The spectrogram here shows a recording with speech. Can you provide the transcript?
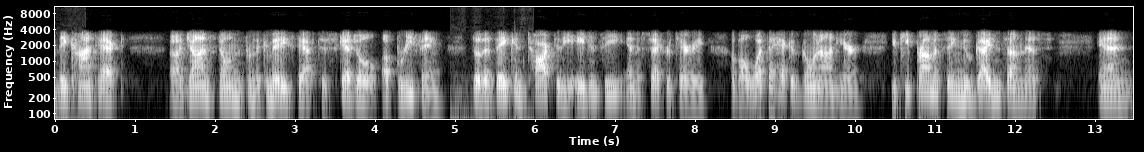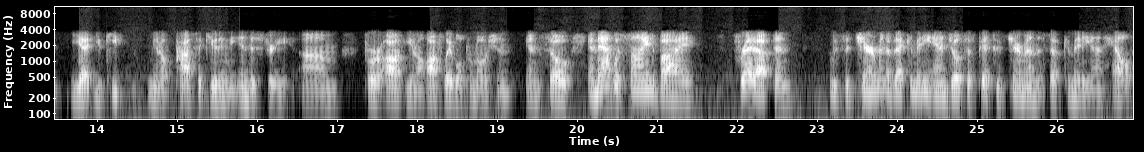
they contact uh, John Stone from the committee staff to schedule a briefing so that they can talk to the agency and the secretary about what the heck is going on here. You keep promising new guidance on this, and yet you keep, you know, prosecuting the industry um, for, you know, off-label promotion. And so, and that was signed by Fred Upton, who's the chairman of that committee, and Joseph Pitts, who's chairman on the subcommittee on health,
